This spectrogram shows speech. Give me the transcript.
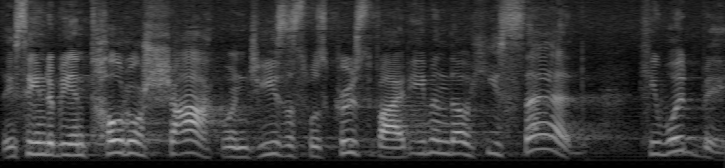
They seemed to be in total shock when Jesus was crucified, even though he said he would be.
